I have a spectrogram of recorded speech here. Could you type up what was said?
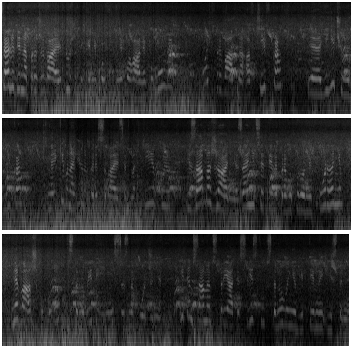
Ця людина проживає дуже таки непоганих умовах. Ось приватна автівка е, її чоловіка, на якій вона вільно пересувається плахтіївкою. І за бажання, за ініціативи правоохоронних органів неважко було встановити її місце знаходження і тим самим сприяти слідству встановленню об'єктивної істини.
